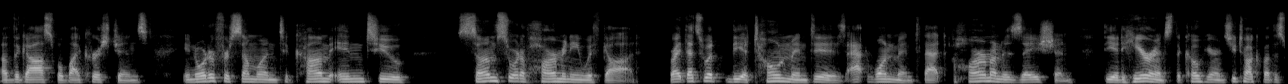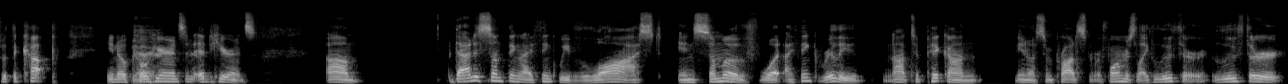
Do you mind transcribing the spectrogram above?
of the gospel by Christians in order for someone to come into some sort of harmony with God, right? That's what the atonement is at one mint, that harmonization, the adherence, the coherence. You talk about this with the cup, you know, yeah, coherence yeah. and adherence. Um, that is something I think we've lost in some of what I think really not to pick on you know some protestant reformers like luther luther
